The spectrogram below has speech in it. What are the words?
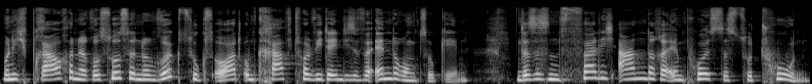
und ich brauche eine Ressource, einen Rückzugsort, um kraftvoll wieder in diese Veränderung zu gehen. Und das ist ein völlig anderer Impuls, das zu tun.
